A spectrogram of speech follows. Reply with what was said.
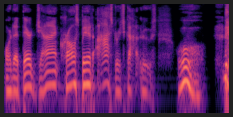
or that their giant crossbred ostrich got loose. Ooh. Dude,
